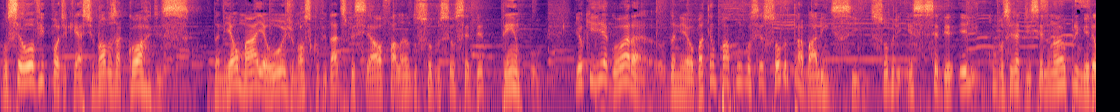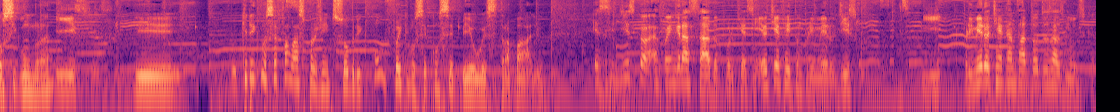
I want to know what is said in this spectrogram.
Você ouve podcast Novos Acordes. Daniel Maia, hoje, o nosso convidado especial, falando sobre o seu CD Tempo. E eu queria agora, Daniel, bater um papo com você sobre o trabalho em si, sobre esse CD. Ele, como você já disse, ele não é o primeiro, é o segundo, né? Isso, isso. E eu queria que você falasse pra gente sobre como foi que você concebeu esse trabalho. Esse disco foi engraçado porque assim, eu tinha feito um primeiro disco e primeiro eu tinha cantado todas as músicas.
